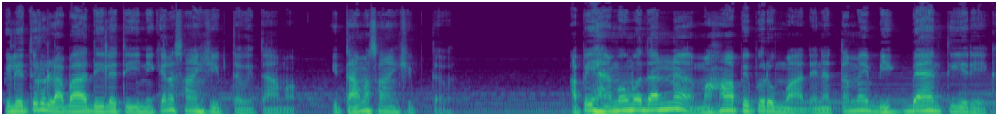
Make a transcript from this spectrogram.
පිළිතුරු ලබාදීල තියනි කළ සංශිප්ත විතාම ඉතාම සංශිප්තව අපි හැමෝම දන්න මහා පිපුරුම්වාද නැත්තම බික් බෑන් තීරේක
